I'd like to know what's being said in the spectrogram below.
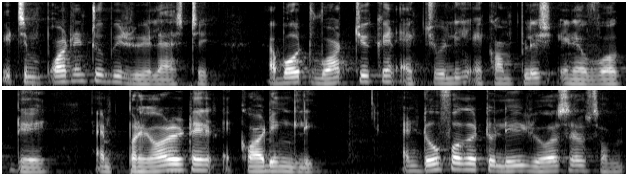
it's important to be realistic about what you can actually accomplish in a work day and prioritize accordingly. And don't forget to leave yourself some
